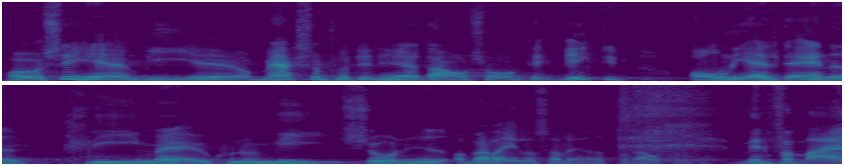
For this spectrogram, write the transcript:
prøv at se her, vi er opmærksom på den her dagsorden, det er vigtigt, oven i alt det andet, klima, økonomi, sundhed og hvad der ellers har været på dagsordenen. Men for mig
